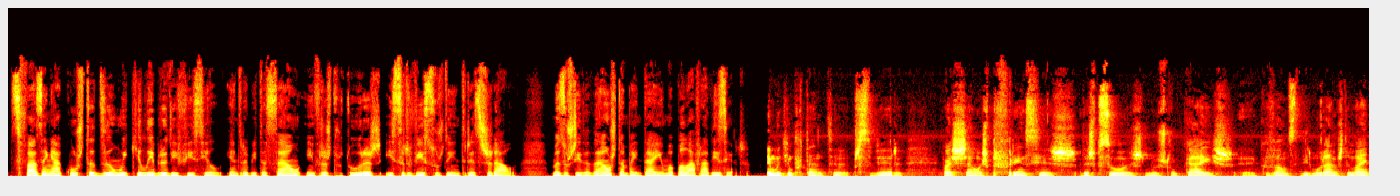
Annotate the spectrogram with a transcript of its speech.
se fazem à custa de um equilíbrio difícil entre habitação, infraestruturas e serviços de interesse geral. Mas os cidadãos também têm uma palavra a dizer. É muito importante perceber quais são as preferências das pessoas nos locais eh, que vão decidir morar, mas também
